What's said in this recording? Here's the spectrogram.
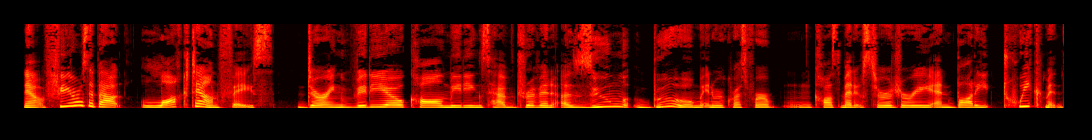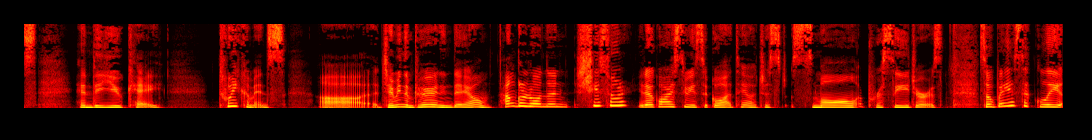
Now, fears about lockdown face during video call meetings have driven a Zoom boom in requests for mm, cosmetic surgery and body tweakments in the UK. tweakments. 아, 재밌는 표현인데요. 한글로는 시술이라고 할 수 있을 것 같아요. Just small procedures. So basically,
